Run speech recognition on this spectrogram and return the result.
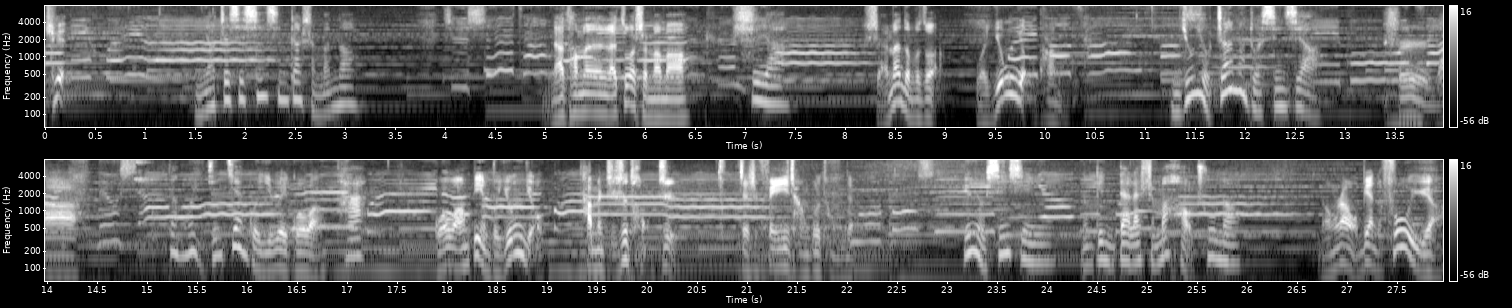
确。你要这些星星干什么呢？拿他们来做什么吗？是呀，什么都不做，我拥有他们。你拥有这么多星星？是的，但我已经见过一位国王，他，国王并不拥有，他们只是统治，这是非常不同的。拥有星星能给你带来什么好处呢？能让我变得富裕啊！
